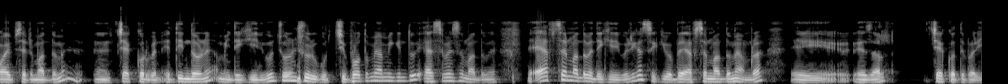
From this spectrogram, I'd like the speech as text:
ওয়েবসাইটের মাধ্যমে চেক করবেন। এই তিন ধরনের আমি দেখিয়ে দিব। চলুন শুরু করছি। প্রথমে আমি কিন্তু এস এম এস এর মাধ্যমে অ্যাপসের মাধ্যমে দেখিয়ে দিব, ঠিক আছে? কীভাবে অ্যাপসের মাধ্যমে আমরা এই রেজাল্ট চেক করতে পারি।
